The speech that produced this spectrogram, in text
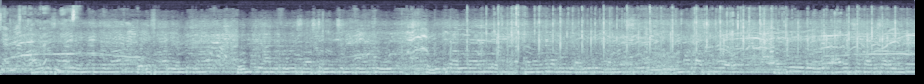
టు ఒకసారి ఎంపీగా ఉమ్మడి ఆంధ్రప్రదేశ్ రాష్ట్రం నుంచి నేటి వరకు విద్యా విధానంలో తనదైనటువంటి అభివృద్ధిని గమనిస్తూ ఉమ్మడి రాష్ట్రంలో పద్దెనిమిది ఆదర్శ పాఠశాలలు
